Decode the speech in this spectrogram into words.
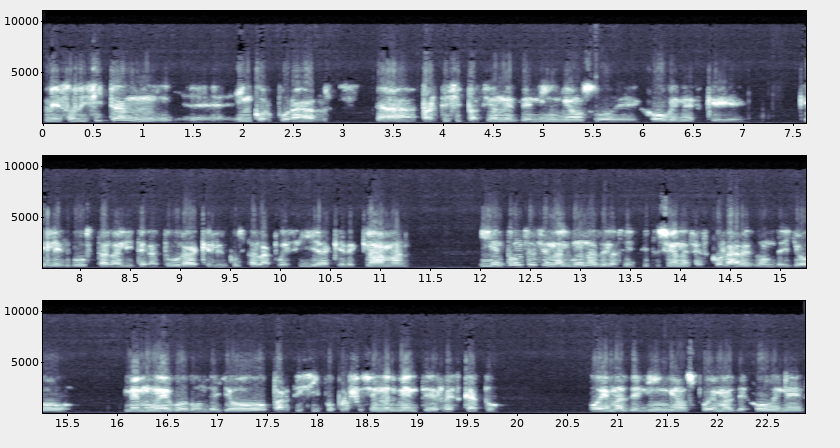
Me solicitan eh, incorporar participaciones de niños o de jóvenes que, que les gusta la literatura, que les gusta la poesía, que declaman. Y entonces en algunas de las instituciones escolares donde yo me muevo, donde yo participo profesionalmente, rescato poemas de niños, poemas de jóvenes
